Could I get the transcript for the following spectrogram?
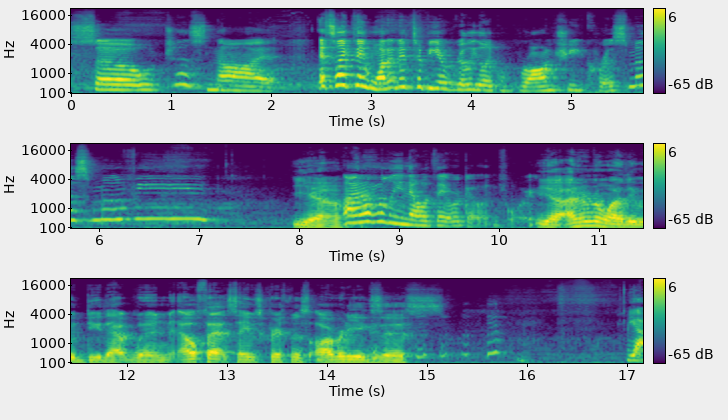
So just not. It's like they wanted it to be a really like raunchy Christmas movie. Yeah. I don't really know what they were going for. Yeah, I don't know why they would do that when Elf That Saves Christmas already exists. Yeah,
